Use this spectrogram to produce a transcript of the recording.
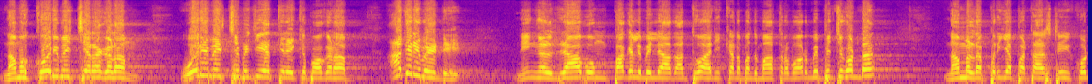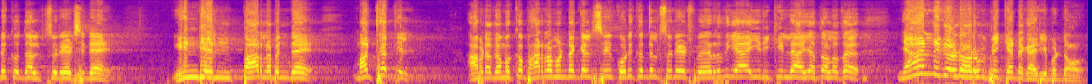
നമുക്കൊരുമിച്ചിറങ്ങണം. ഒരുമിച്ച് വിജയത്തിലേക്ക് പോകണം. അതിനുവേണ്ടി നിങ്ങൾ രാവും പകലുമില്ലാതെ അധ്വാനിക്കണമെന്ന് മാത്രം ഓർമ്മിപ്പിച്ചുകൊണ്ട് നമ്മളുടെ പ്രിയപ്പെട്ട ശ്രീ കൊടിക്കുന്നൽ സുരേഷിനെ ഇന്ത്യൻ പാർലമെന്റ് മധ്യത്തിൽ. അവിടെ നമുക്ക് ഭരണമുണ്ടെങ്കിൽ ശ്രീ കൊടുക്കത്തിൽ സുരേഷ് വെറുതെ ആയിരിക്കില്ല എന്നുള്ളത് ഞാൻ നിങ്ങളോട് ഓർമ്മിപ്പിക്കേണ്ട കാര്യമുണ്ടോ?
